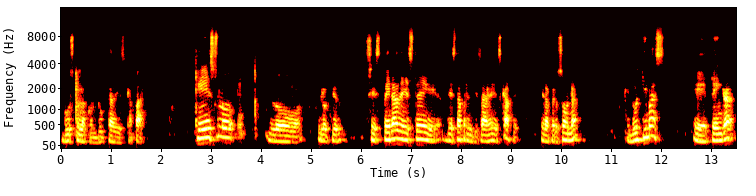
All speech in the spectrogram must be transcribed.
busco la conducta de escapar. ¿Qué es lo, lo, lo que se espera de este, de este aprendizaje de escape? Que la persona, en últimas, eh, tenga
